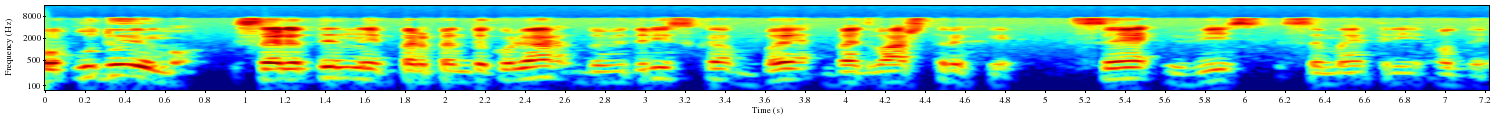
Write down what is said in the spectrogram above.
Побудуємо серединний перпендикуляр до відрізка B, B2 штрихи. Це вісь симетрії 1.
